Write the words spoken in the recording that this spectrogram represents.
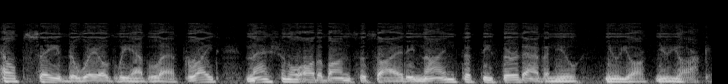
Help save the whales we have left. Write National Audubon Society, 953rd Avenue, New York, New York.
